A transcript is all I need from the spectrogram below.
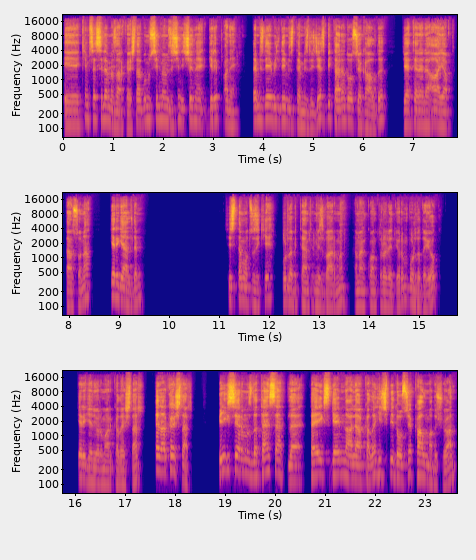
e, kimse silemez arkadaşlar. Bunu silmemiz için içine girip hani temizleyebildiğimizi temizleyeceğiz. Bir tane dosya kaldı. CTRL A yaptıktan sonra geri geldim. Sistem 32. Burada bir tempimiz var mı? Hemen kontrol ediyorum. Burada da yok. Geri geliyorum arkadaşlar. Evet arkadaşlar. Bilgisayarımızda Tencent ile TX Game ile alakalı hiçbir dosya kalmadı şu an.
